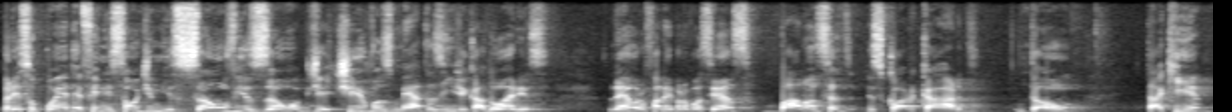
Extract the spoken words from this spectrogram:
pressupõe a definição de missão, visão, objetivos, metas e indicadores. Lembra, eu falei para vocês? Balanced Scorecard. Então, tá aqui,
